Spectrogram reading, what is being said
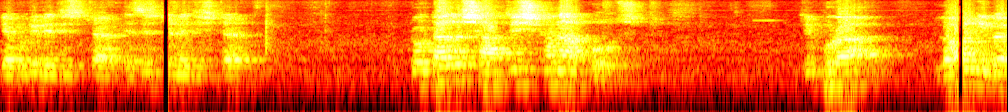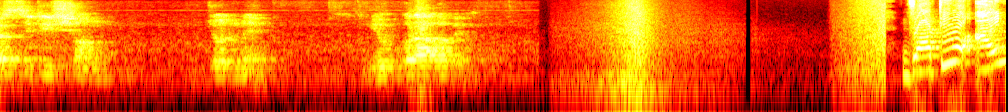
deputy registrar assistant registrar total সাতত্রিশখানা পোস্ট ত্রিপুরা ল ইউনিভার্সিটির জন্য নিয়োগ করা হবে। জাতীয় আইন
